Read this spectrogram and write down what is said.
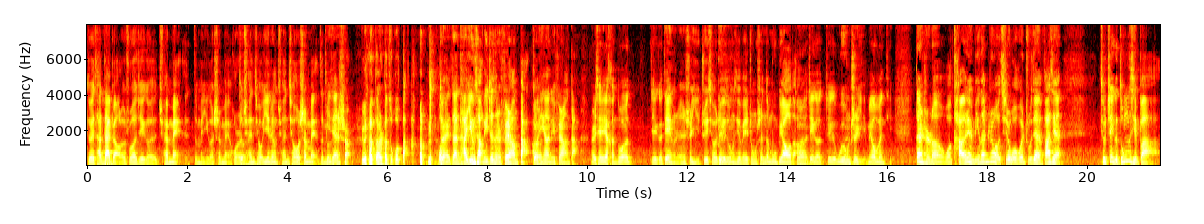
对，它代表了说这个全美这么一个审美，或者全球引领全球审美这么一件事儿。因为它但是它足够大，对，但它影响力真的是非常大，啊，对影响力非常大，而且也很多这个电影人是以追求这个东西为终身的目标的啊，这个这个毋庸置疑，没有问题。但是呢，我看完这个名单之后，其实我会逐渐发现，就这个东西吧，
